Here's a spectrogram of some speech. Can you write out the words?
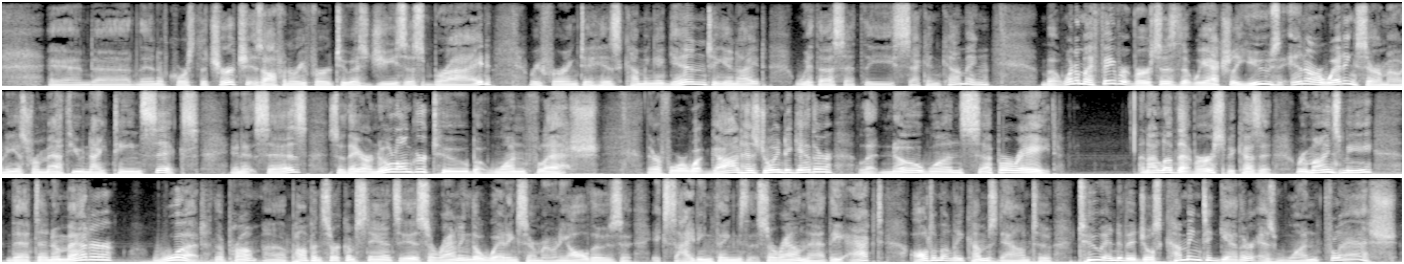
And uh, then, of course, the church is often referred to as Jesus' bride, referring to his coming again to unite with us at the second coming. But one of my favorite verses that we actually use in our wedding ceremony is from Matthew 19:6, and it says, "So they are no longer two, but one flesh. Therefore, what God has joined together, let no one separate." And I love that verse because it reminds me that uh, no matter what the pomp, uh, pomp and circumstance is surrounding the wedding ceremony, all those uh, exciting things that surround that, the act ultimately comes down to two individuals coming together as one flesh.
